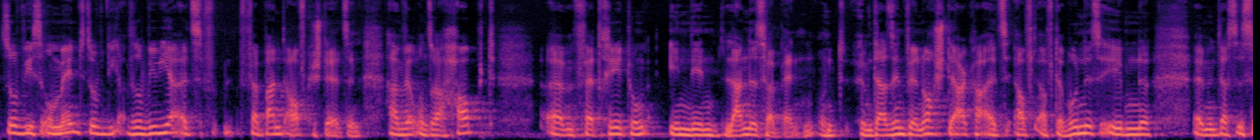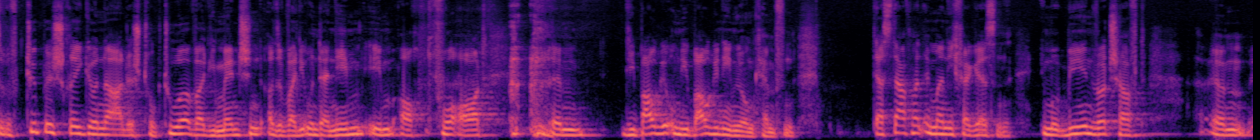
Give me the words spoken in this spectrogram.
so wie es im Moment so, die, so wie wir als Verband aufgestellt sind, haben wir unsere Hauptvertretung ähm, in den Landesverbänden. Und ähm, da sind wir noch stärker als auf, auf der Bundesebene. Ähm, das ist eine typisch regionale Struktur, weil die Menschen, also weil die Unternehmen eben auch vor Ort ähm, die Bau, um die Baugenehmigung kämpfen. Das darf man immer nicht vergessen. Immobilienwirtschaft ähm,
